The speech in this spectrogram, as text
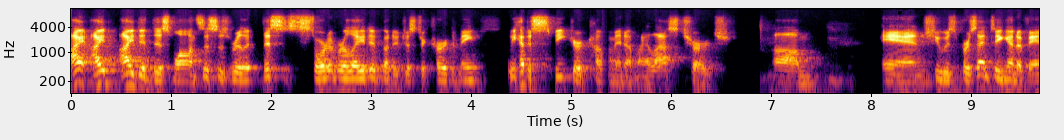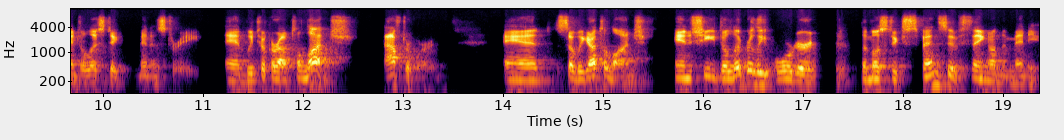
I, I, I did this once. This is really this is sort of related, but it just occurred to me. We had a speaker come in at my last church, um, and she was presenting an evangelistic ministry, and we took her out to lunch afterward. And so we got to lunch, and she deliberately ordered the most expensive thing on the menu,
